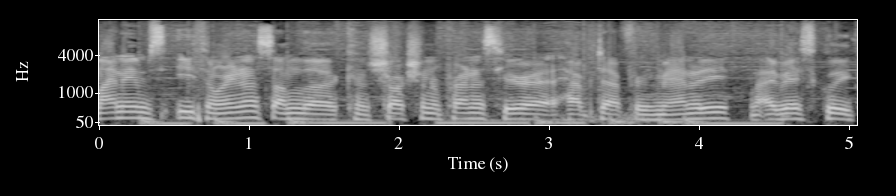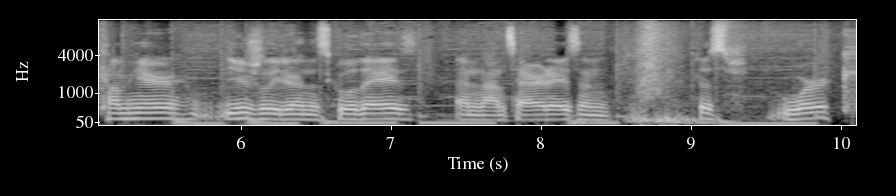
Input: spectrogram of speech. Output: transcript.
My name's Ethan Arenas. I'm the construction apprentice here at Habitat for Humanity. I basically come here usually during the school days and on Saturdays and just work,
